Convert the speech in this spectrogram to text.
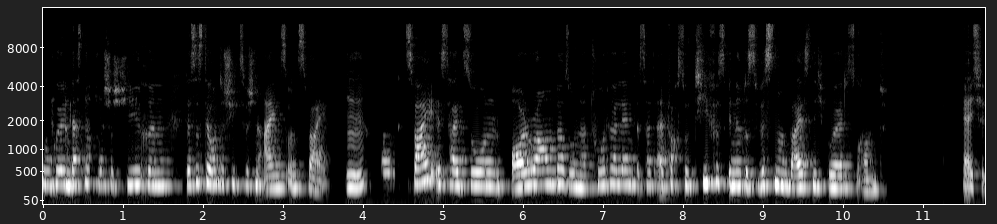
googeln, das noch recherchieren. Das ist der Unterschied zwischen 1 und 2. Mhm. 2 ist halt so ein Allrounder, so ein Naturtalent. Es hat einfach so tiefes inneres Wissen und weiß nicht, woher das kommt. Ja, ich,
